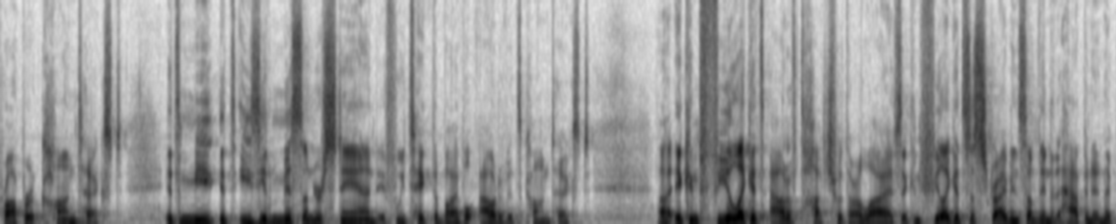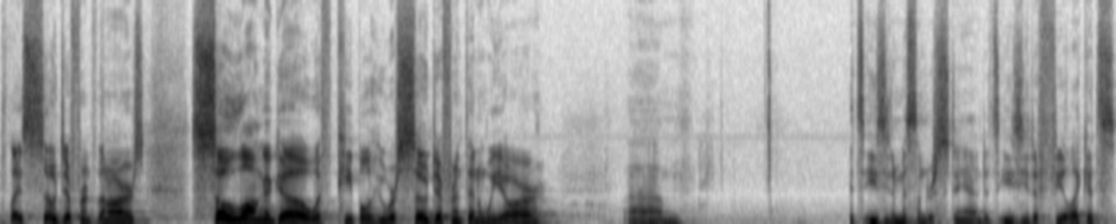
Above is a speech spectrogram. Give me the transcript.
proper context. It's, me, it's easy to misunderstand if we take the Bible out of its context. Uh, it can feel like it's out of touch with our lives. It can feel like it's describing something that happened in a place so different than ours, so long ago, with people who were so different than we are. Um, it's easy to misunderstand. It's easy to feel like it's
